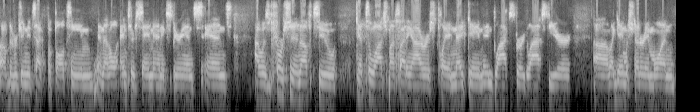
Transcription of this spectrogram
of the Virginia Tech football team and that whole Enter Sandman experience and I was fortunate enough to get to watch my Fighting Irish play a night game in Blacksburg last year, um, a game which Notre Dame won.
